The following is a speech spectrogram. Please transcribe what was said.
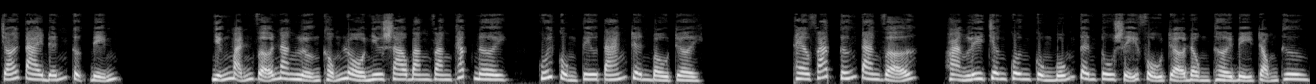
chói tai đến cực điểm. Những mảnh vỡ năng lượng khổng lồ như sao băng văng khắp nơi, cuối cùng tiêu tán trên bầu trời. Theo pháp tướng tan vỡ, Hoàng Ly chân quân cùng bốn tên tu sĩ phụ trợ đồng thời bị trọng thương,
